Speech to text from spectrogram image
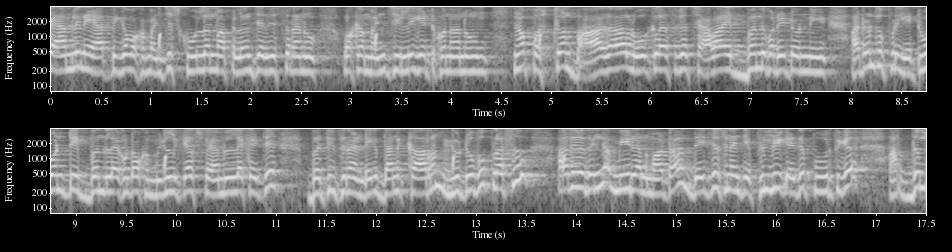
ఫ్యామిలీని హ్యాపీగా ఒక మంచి స్కూల్లో మా పిల్లల్ని చదివిస్తున్నాను. ఒక మంచి ఇల్లు కట్టుకున్నాను. నా ఫస్ట్లో బాగా లో క్లాస్గా చాలా ఇబ్బంది పడేటోడిని. అటువంటి ఇప్పుడు ఎటువంటి ఇబ్బంది లేకుండా ఒక మిడిల్ క్లాస్ ఫ్యామిలీలోకి అయితే బతుకుతున్నానండి. దానికి కారణం యూట్యూబ్ ప్లస్ అదేవిధంగా మీరు అనమాట దయచేసి నేను చెప్పింది మీకు అయితే పూర్తిగా అర్థం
